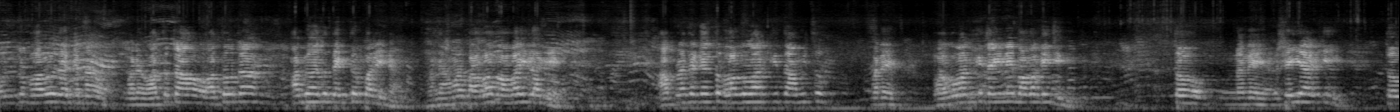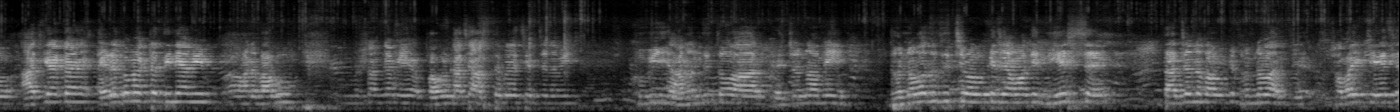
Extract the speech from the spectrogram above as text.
অন্যভাবেও দেখেন না মানে অতটা অতটা আমি হয়তো দেখতেও পারি না। মানে আমার বাবা বাবাই লাগে। আপনাদের কাছে তো ভগবান, কিন্তু আমি তো মানে ভগবানকে জানি না, বাবাকেই চিনি। তো মানে সেই আর কি। তো আজকে একটা এরকম একটা দিনে আমি মানে বাবু সঙ্গে আমি, বাবুর কাছে আসতে পেরেছি, এর জন্য আমি খুবই আনন্দিত আর এর জন্য আমি ধন্যবাদও দিচ্ছি বাবুকে যে আমাকে নিয়ে এসছে। তার জন্য বাবুকে ধন্যবাদ যে সবাই চেয়েছে,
